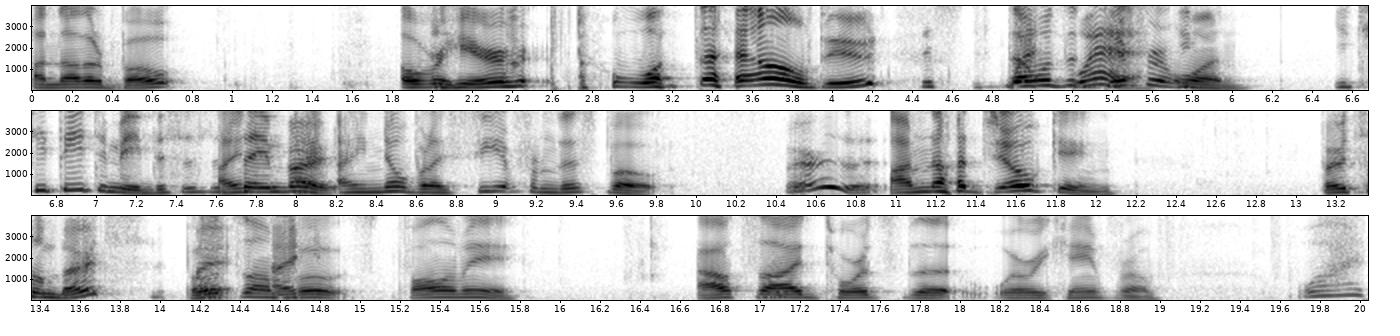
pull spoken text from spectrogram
another boat over here. what the hell, dude? This That where- one's a where? different You- one. You TP'd to me. This is the I- same boat. I, I know, but I see it from this boat. Where is it? I'm not joking. Boats on boats? Boats Wait, on I- boats. Follow me. Outside towards the where we came from. What?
